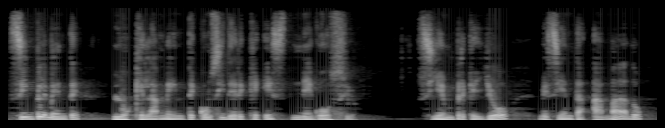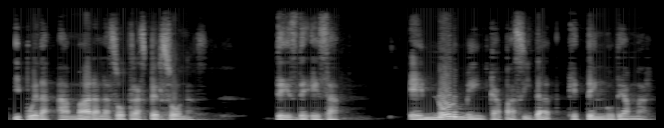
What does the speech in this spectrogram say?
simplemente lo que la mente considere que es negocio. Siempre que yo me sienta amado y pueda amar a las otras personas. Desde esa enorme incapacidad que tengo de amar.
